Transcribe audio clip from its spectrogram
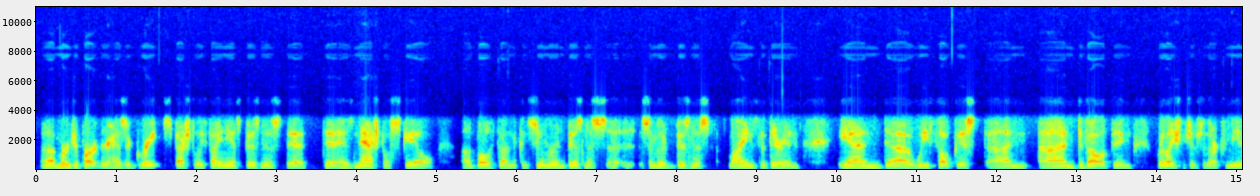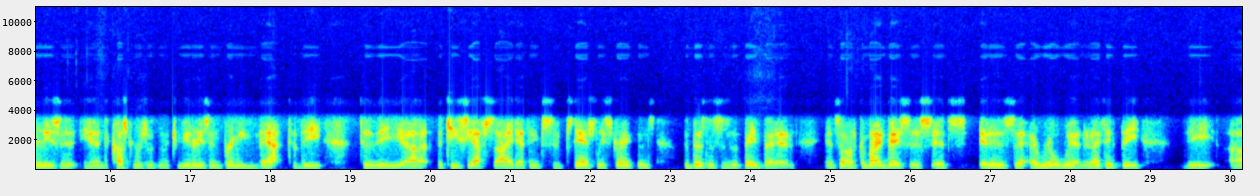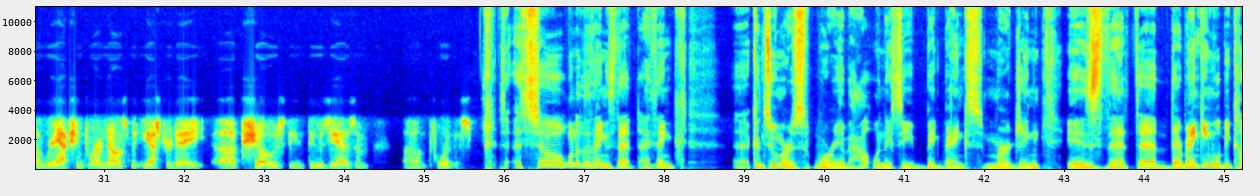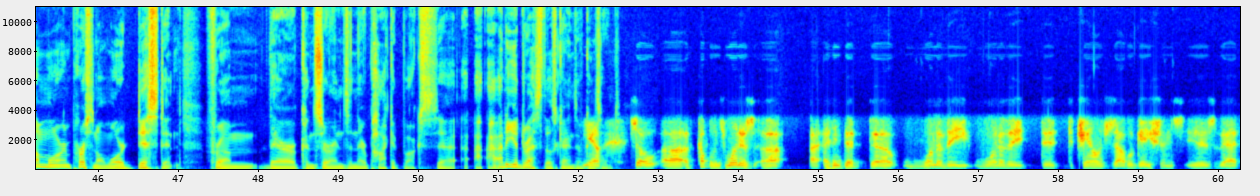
uh, merger partner has a great specialty finance business that uh, has national scale both on the consumer and business, uh, some of the business lines that they're in. And uh, we focused on, on developing relationships with our communities and, and customers within the communities and bringing that to the to the uh, the TCF side, I think substantially strengthens the businesses that they've been in. And so on a combined basis, it's it is a, a real win. And I think the the uh, reaction to our announcement yesterday uh, shows the enthusiasm um, for this. So, one of the things that I think uh, consumers worry about when they see big banks merging is that uh, their banking will become more impersonal, more distant from their concerns and their pocketbooks. Uh, how do you address those kinds of yeah. concerns? So, uh, a couple things. One is uh, I think that uh, one of the one of the, the, the challenges obligations is that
